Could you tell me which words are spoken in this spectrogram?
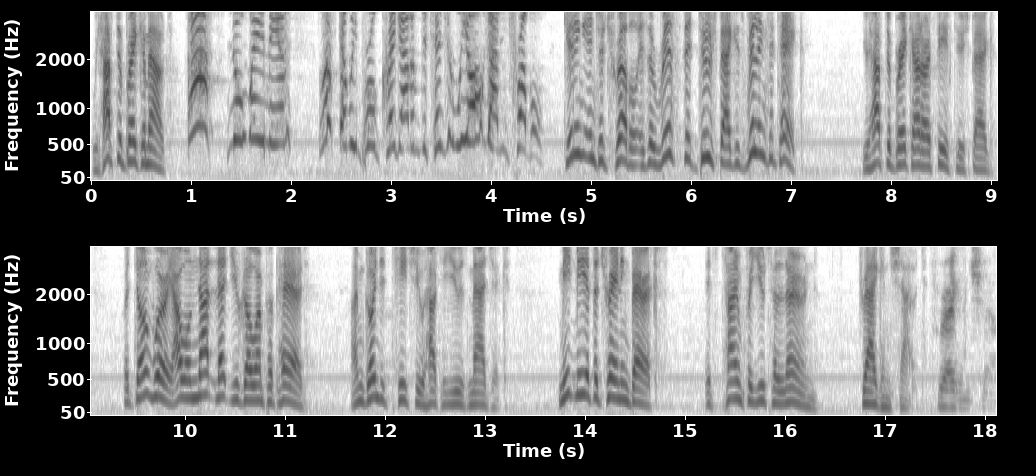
We have to break him out. Ah, no way, man. Last time we broke Craig out of detention, we all got in trouble. Getting into trouble is a risk that douchebag is willing to take. You have to break out our thief, douchebag. But don't worry, I will not let you go unprepared. I'm going to teach you how to use magic. Meet me at the training barracks. It's time for you to learn Dragon Shout. Dragon Shout.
